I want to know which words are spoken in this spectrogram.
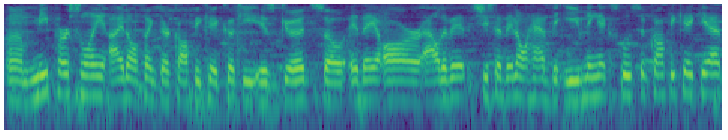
Um, me personally, I don't think their coffee cake cookie is good, so they are out of it. She said they don't have the evening exclusive coffee cake yet.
